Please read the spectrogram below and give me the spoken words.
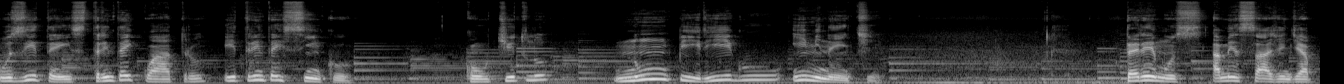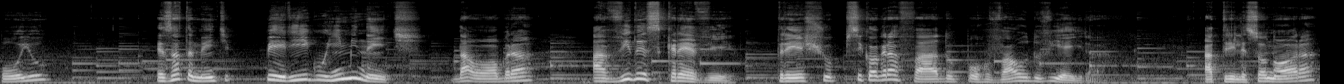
os itens 34 e 35, com o título Num Perigo Iminente teremos a mensagem de apoio, exatamente perigo iminente, da obra A Vida Escreve, trecho psicografado por Valdo Vieira. A trilha sonora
